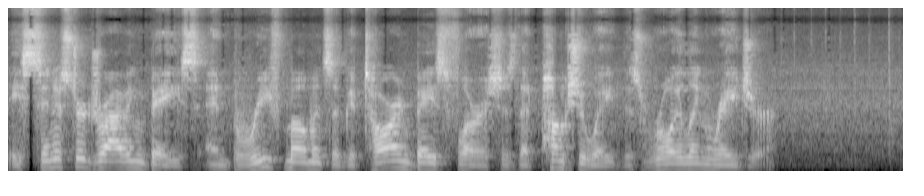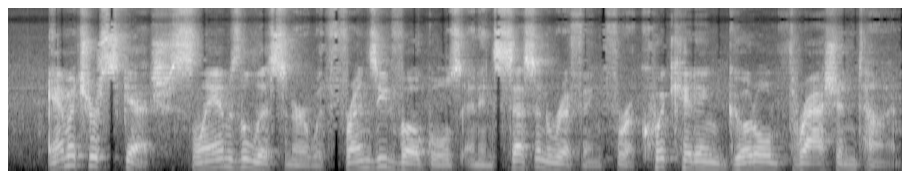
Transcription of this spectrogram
a sinister driving bass, and brief moments of guitar and bass flourishes that punctuate this roiling rager. Amateur Sketch slams the listener with frenzied vocals and incessant riffing for a quick-hitting, good old thrashing time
